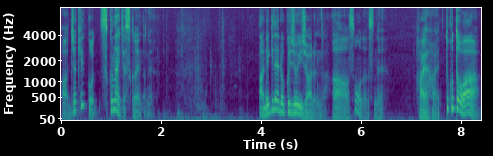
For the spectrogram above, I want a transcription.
あじゃあ結構少ないじゃ少ないんだね。あ歴代60以上あるんだ。ああそうなんですね。はいはい。ってことは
